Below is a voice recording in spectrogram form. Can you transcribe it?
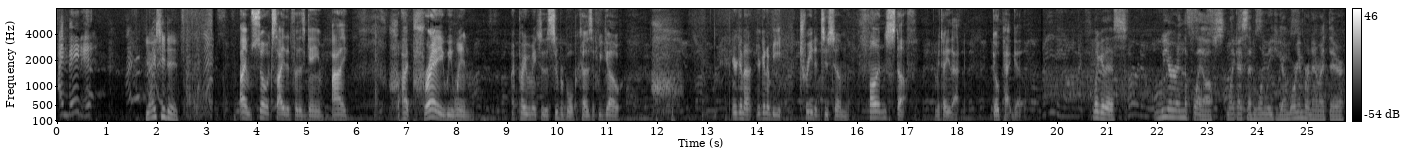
I made it. You actually did. I'm so excited for this game. I I pray we win. I pray we make it to the Super Bowl because if we go, you're gonna you're gonna be treated to some fun stuff. Let me tell you that. Go Pack Go. Look at this. We are in the playoffs. Like I said one week ago, Morgan Burnett right there.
